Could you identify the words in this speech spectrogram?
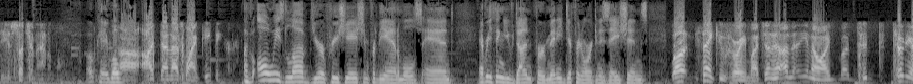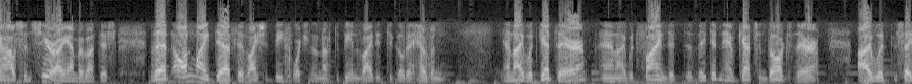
She is such an animal. Okay, well, Uh, I, and that's why I'm keeping her. I've always loved your appreciation for the animals and everything you've done for many different organizations. Well, thank you very much. And, uh, you know, I, uh, to tell you how sincere I am about this, that on my death, if I should be fortunate enough to be invited to go to heaven, and I would get there and I would find that uh, they didn't have cats and dogs there, I would say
